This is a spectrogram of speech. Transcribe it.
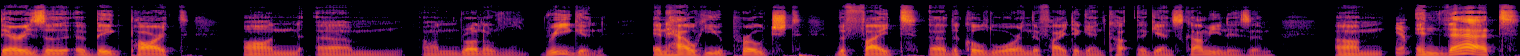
there is a, a big part on um, on Ronald Reagan and how he approached the fight, uh, the Cold War, and the fight against against communism. Um, yep. And that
